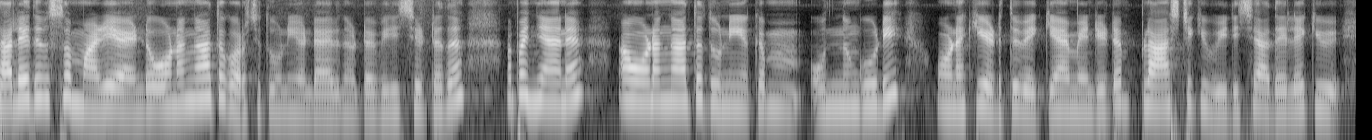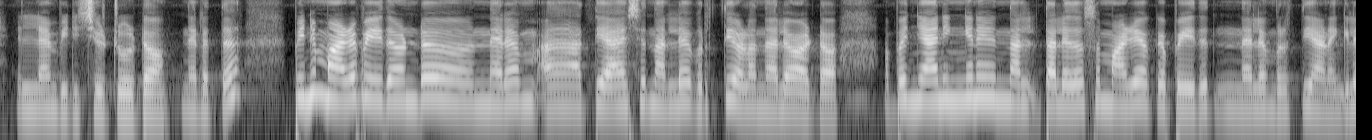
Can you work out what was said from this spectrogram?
തലേ ദിവസം മഴയായതുകൊണ്ട് ഉണങ്ങാത്ത കുറച്ച് തുണി ഉണ്ടായിരുന്നു കേട്ടോ വിരിച്ചിട്ടത്. അപ്പം ഞാൻ ആ ഉണങ്ങാത്ത തുണിയൊക്കെ ഒന്നും കൂടി ഉണക്കിയെടുത്ത് വെക്കാൻ വേണ്ടിയിട്ട് പ്ലാസ്റ്റിക് വിരിച്ച് അതിലേക്ക് എല്ലാം വിരിച്ചിട്ടു കേട്ടോ നിലത്ത്. പിന്നെ മഴ പെയ്തുകൊണ്ട് നിലം അത്യാവശ്യം നല്ല വൃത്തിയുള്ള നിലമാണ് കേട്ടോ അപ്പം ഞാനിങ്ങനെ നല്ല തലേദിവസം മഴയൊക്കെ പെയ്ത് നിലം വൃത്തിയാണെങ്കിൽ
